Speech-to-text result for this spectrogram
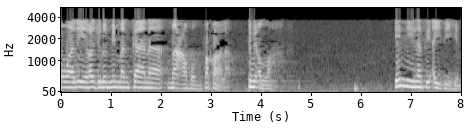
awali rajulun mimman kana ma'ahum faqala demi Allah Inni lafi aidihim.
